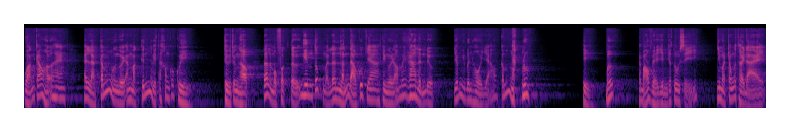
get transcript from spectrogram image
quảng cáo hở hang hay là cấm người người ăn mặc kính vì ta không có quyền. Trừ trường hợp đó là một phật tử nghiêm túc mà lên lãnh đạo quốc gia thì người đó mới ra lệnh được, giống như bên hồi giáo, cấm ngặt luôn. Thì bớt, phải bảo vệ dùm cho tu sĩ. Nhưng mà trong cái thời đại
